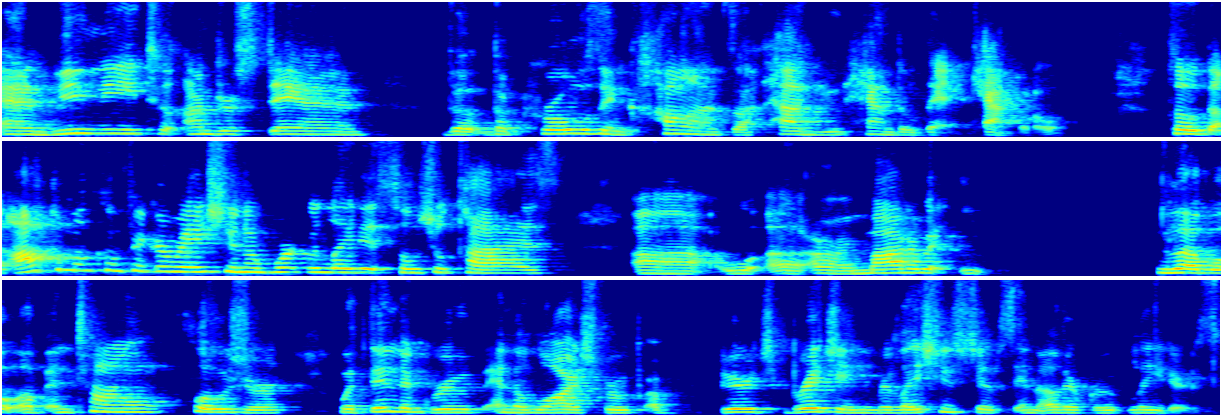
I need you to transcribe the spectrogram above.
And we need to understand the, the pros and cons of how you handle that capital. So the optimal configuration of work-related social ties uh, uh, are a moderate level of internal closure within the group and the large group of bridging relationships and other group leaders.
